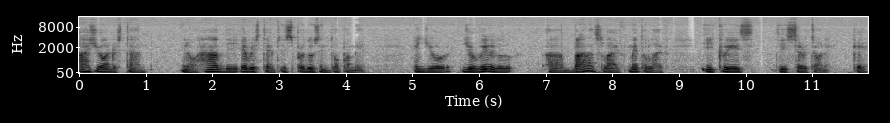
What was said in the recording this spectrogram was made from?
as you understand, you know, how the every step is producing dopamine, and your your really uh, balanced life, mental life, it creates this serotonin. Okay,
